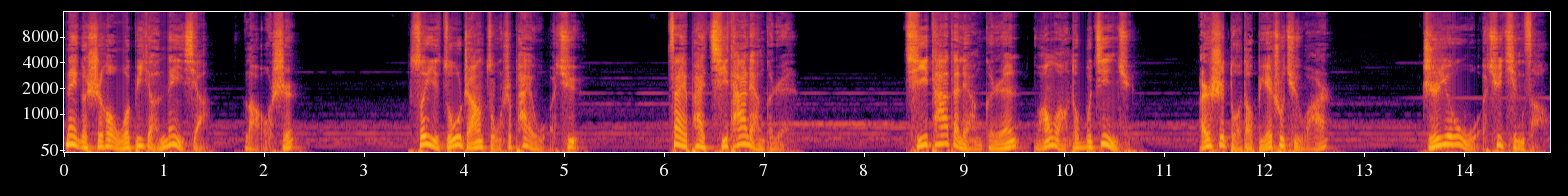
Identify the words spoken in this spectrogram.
那个时候我比较内向、老实，所以组长总是派我去，再派其他两个人。其他的两个人往往都不进去，而是躲到别处去玩，只有我去清扫。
